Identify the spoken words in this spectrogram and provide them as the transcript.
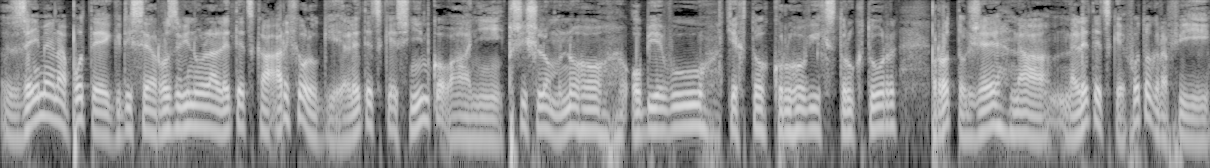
Zejména poté, kdy se rozvinula letecká archeologie, letecké snímkování, přišlo mnoho objevů těchto kruhových struktur, protože na letecké fotografii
